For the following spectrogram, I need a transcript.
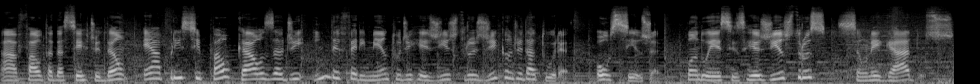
A falta da certidão é a principal causa de indeferimento de registros de candidatura, ou seja, quando esses registros são negados.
